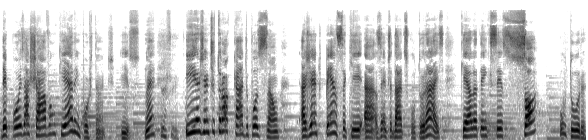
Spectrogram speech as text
depois achavam que era importante isso, né? Perfeito. E a gente trocar de posição. A gente pensa que as entidades culturais, que ela tem que ser só cultura.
